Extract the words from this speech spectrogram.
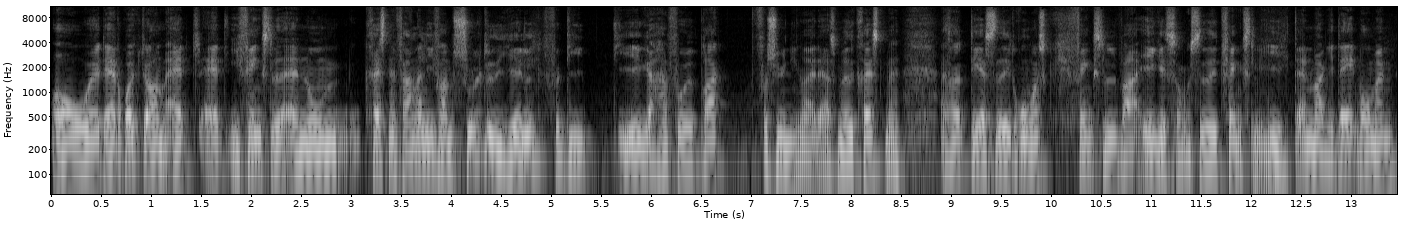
Og øh, der er et rygte om, at, at i fængslet er nogle kristne fanger ligefrem sultet ihjel, fordi de ikke har fået bragt forsyninger af deres medkristne. Altså det at sidde i et romersk fængsel var ikke som at sidde i et fængsel i Danmark i dag, hvor man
